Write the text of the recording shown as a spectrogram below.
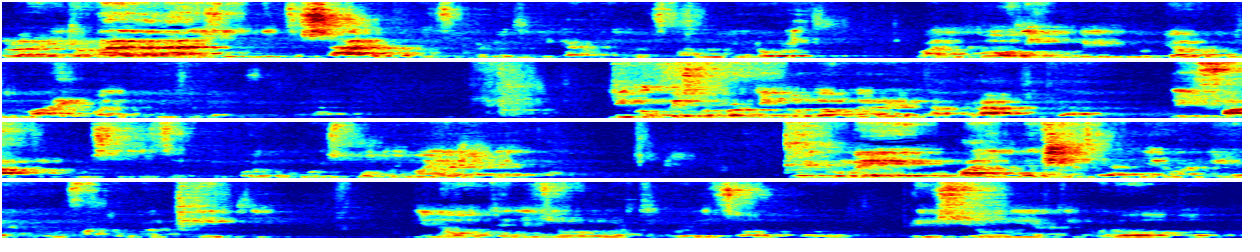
Allora, ritornare all'analisi necessaria perché sicuramente di capire dove stanno gli errori, quali buoni, quelli che dobbiamo continuare e quali che dobbiamo superare. Dico questo partendo da una realtà pratica, dei fatti, come si dice, che poi non corrispondono mai alla realtà. Noi come compagni di Venezia, di Marghera, abbiamo fatto banchetti di notte, di giorno, articolo 18, pensioni, articolo 8,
